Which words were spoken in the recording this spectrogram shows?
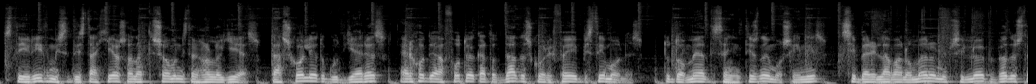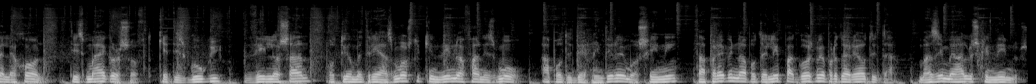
στη ρύθμιση της ταχαίως αναπτυσσόμενης τεχνολογίας. Τα σχόλια του Γκουτιέρε έρχονται αφότου εκατοντάδες κορυφαίοι επιστήμονες του τομέα της τεχνητής νοημοσύνης, συμπεριλαμβανομένων υψηλού επίπεδου στελεχών της Microsoft και της Google, δήλωσαν ότι ο μετριασμός του κινδύνου αφανισμού από την τεχνητή νοημοσύνη θα πρέπει να αποτελεί παγκόσμια προτεραιότητα, μαζί με άλλους κινδύνους.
